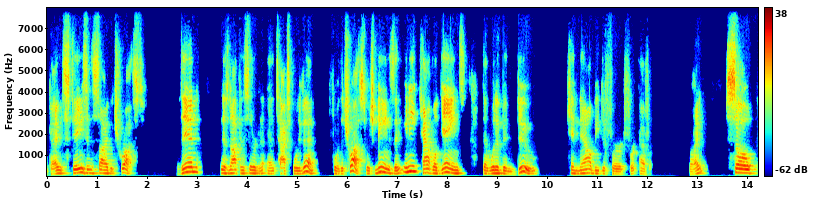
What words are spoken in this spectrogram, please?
okay, it stays inside the trust then it is not considered a taxable event for the trust, which means that any capital gains that would have been due can now be deferred forever, right? So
